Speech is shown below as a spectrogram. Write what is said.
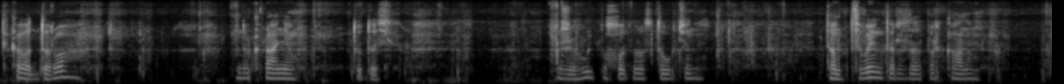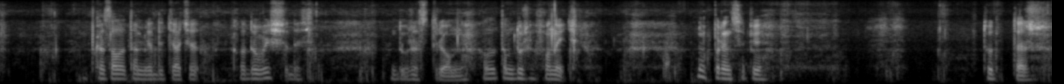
Така от дорога до кранів. Тут ось Жигуль, походу, розтовчений. Там цвинтар за парканом. Казали, там є дитяче кладовище десь. Дуже стрьомне, але там дуже фонить. Ну, в принципі, тут теж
